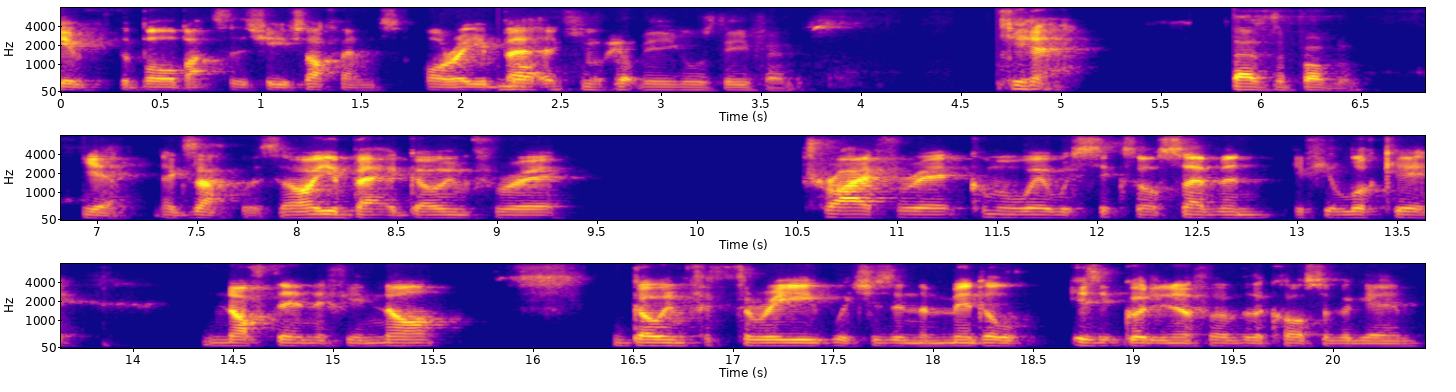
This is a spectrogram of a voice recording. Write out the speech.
give the ball back to the Chiefs offense, or are you better? Not keep up the Eagles defense. Yeah, that's the problem. Yeah, exactly. So are you better going for it? Try for it. Come away with six or seven if you're lucky. Nothing if you're not. going for three, which is in the middle, is it good enough over the course of a game?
